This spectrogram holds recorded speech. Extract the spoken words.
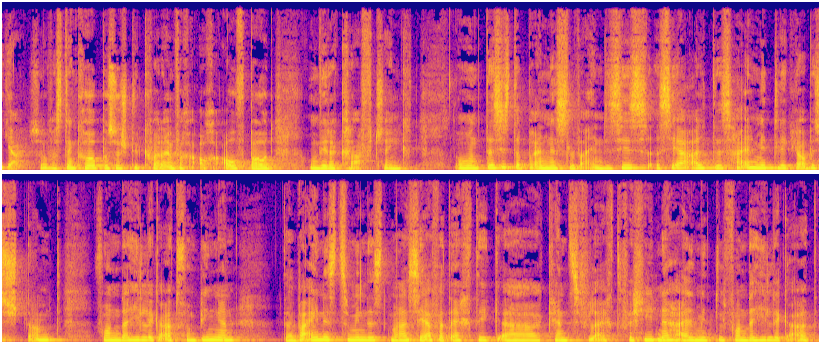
ja, so was dein Körper so ein Stück weit einfach auch aufbaut und wieder Kraft schenkt. Und das ist der Brennnesselwein. Das ist ein sehr altes Heilmittel. Ich glaube, es stammt von der Hildegard von Bingen. Der Wein ist zumindest mal sehr verdächtig. Äh, kennt Sie vielleicht verschiedene Heilmittel von der Hildegard.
